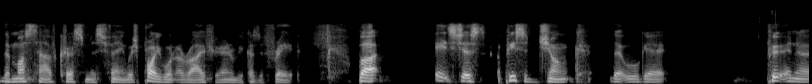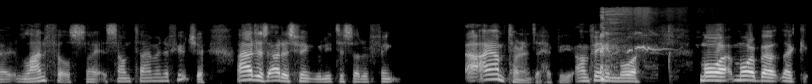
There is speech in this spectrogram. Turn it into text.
the must have Christmas thing, which probably won't arrive here anyway because of freight. But it's just a piece of junk that will get put in a landfill site at some time in the future. I just I just think we need to sort of think. I I am turning to hippie. I'm thinking more, more, more about like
